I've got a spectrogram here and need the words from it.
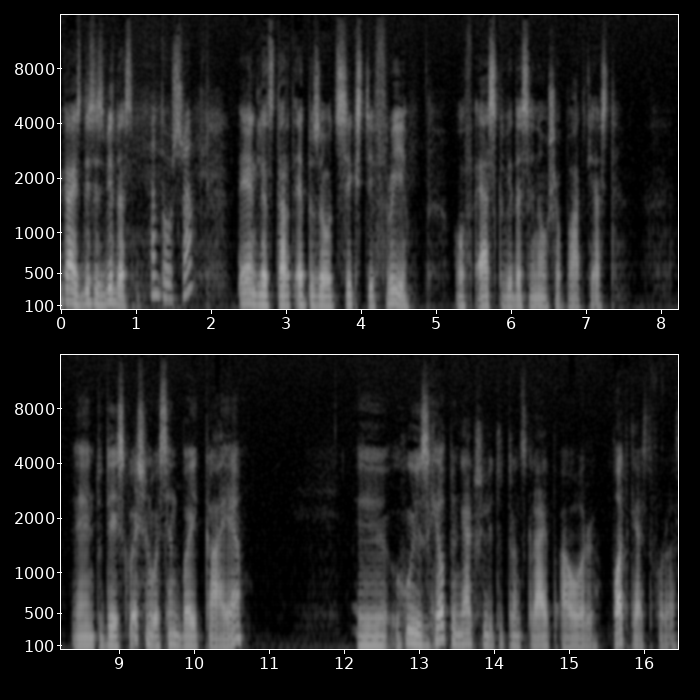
guys, this is Vidas, And Aušra. and let's start episode 63 of Ask Vidas and Ausra podcast. And today's question was sent by Kaya, uh, who is helping actually to transcribe our podcast for us.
